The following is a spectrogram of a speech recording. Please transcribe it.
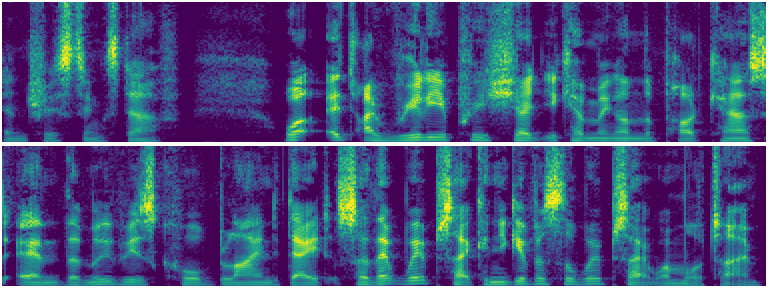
Interesting stuff. Well, it, I really appreciate you coming on the podcast. And the movie is called Blind Date. So, that website, can you give us the website one more time?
